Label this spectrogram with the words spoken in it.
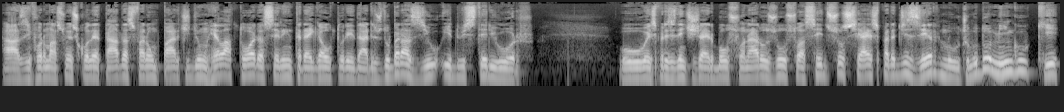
As informações coletadas farão parte de um relatório a ser entregue a autoridades do Brasil e do exterior. O ex-presidente Jair Bolsonaro usou suas redes sociais para dizer, no último domingo, que,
